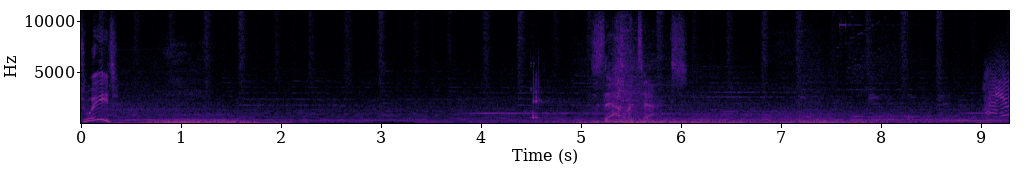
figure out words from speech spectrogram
Sweet. Zap attacks. Leo?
